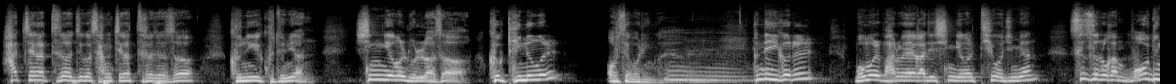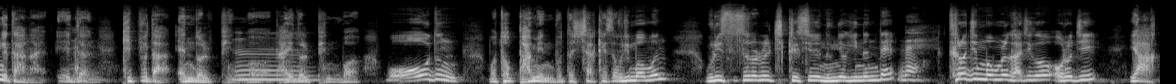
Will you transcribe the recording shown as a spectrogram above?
하체가 틀어지고 상체가 틀어져서 근육이 굳으면 신경을 눌러서 그 기능을 없애버린 거예요. 근데 이거를 몸을 바로 해가지고 신경을 틔워주면 스스로가 모든 게다 나요. 일단 기쁘다, 엔돌핀, 뭐 다이돌핀, 뭐 모든 뭐 도파민부터 시작해서 우리 몸은 우리 스스로를 지킬 수 있는 능력이 있는데 네. 틀어진 몸을 가지고 오로지 약,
